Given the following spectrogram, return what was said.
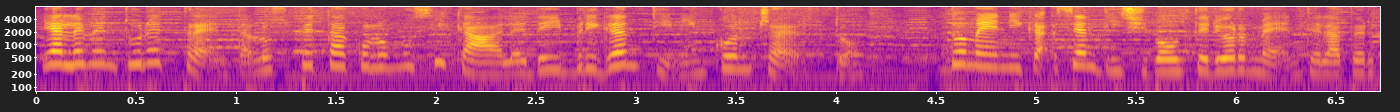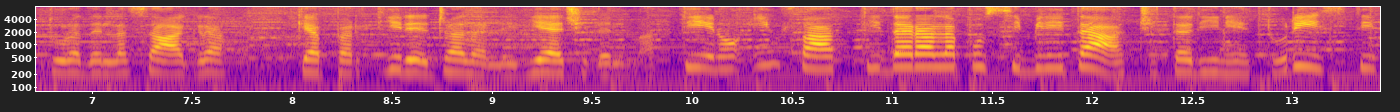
e alle 21.30 lo spettacolo musicale dei Brigantini in concerto. Domenica si anticipa ulteriormente l'apertura della sagra, che a partire già dalle 10 del mattino infatti darà la possibilità a cittadini e turisti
